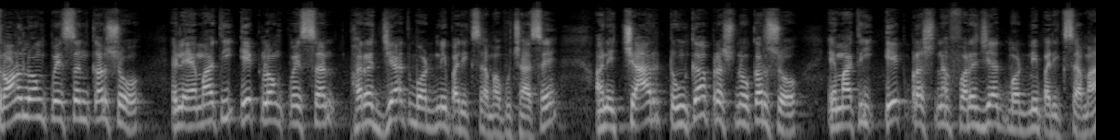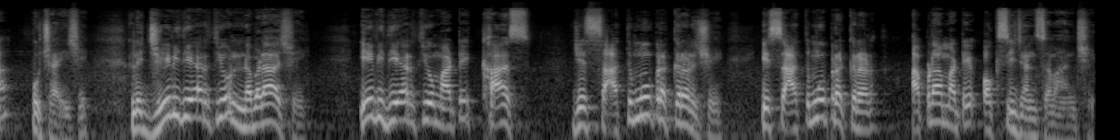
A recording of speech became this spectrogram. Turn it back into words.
ત્રણ લોંગ ક્વેશ્ચન કરશો એટલે એમાંથી એક લોંગ ક્વેશ્ચન ફરજિયાત બોર્ડની પરીક્ષામાં પૂછાશે અને ચાર ટૂંકા પ્રશ્નો કરશો, એમાંથી એક પ્રશ્ન ફરજિયાત બોર્ડની પરીક્ષામાં પૂછાય છે. એટલે જે વિદ્યાર્થીઓ નબળા છે એ વિદ્યાર્થીઓ માટે ખાસ જે સાતમું પ્રકરણ છે, એ સાતમું પ્રકરણ આપણા માટે ઓક્સિજન સમાન છે.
